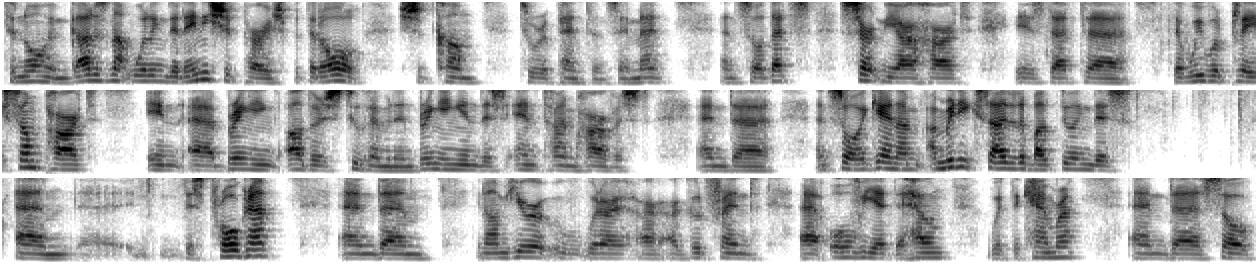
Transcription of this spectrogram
to know Him. God is not willing that any should perish, but that all should come to repentance. Amen. And so that's certainly our heart is that uh, that we would play some part in uh, bringing others to Him and in bringing in this end time harvest. And uh, and so again, I'm I'm really excited about doing this um, uh, this program. And um, you know, I'm here with our, our, our good friend uh, Ovi at the helm with the camera, and uh, so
